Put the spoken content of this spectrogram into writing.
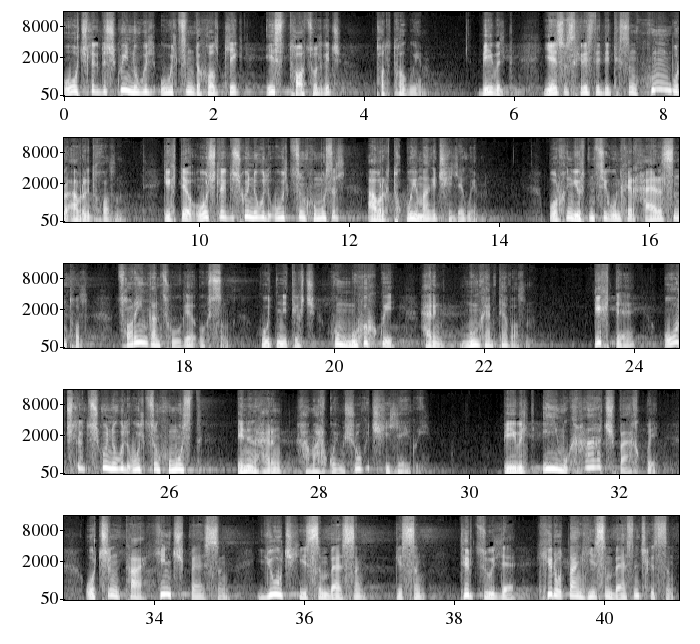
Уучлагдшгүй нүгэл үйлцэн тохиолдлыг эс тооцвол гэж тодтогоогүй юм. Библиэд Есүс Христэд итгэсэн хүн бүр аврагдах болно. Гэхдээ уучлагдшгүй нүгэл үйлдсэн хүмүүс л аврагдахгүй юма гэж хэлээгүй юм. Бурхан ертөнцийг үнэхээр хайрлсан тул цорын ганц хүүгээ өгсөн. Хүүд нь итгэгч хүн мөхөхгүй харин мөн хамтай болно. Гэхдээ уучлагдшгүй нүгэл үйлдсэн хүмүүст энэ нь харин хамаарахгүй юм шүү гэж хэлээгүй. Библиэд ийм үг хаач байхгүй. Учир нь та хинч байсан юу ч хийсэн байсан гэсэн тэр зүйлээ хэр удаан хийсэн байсан ч гэсэн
